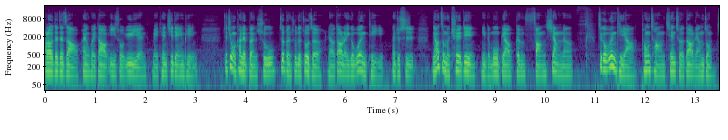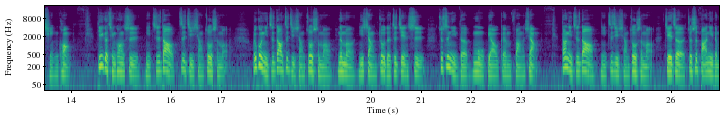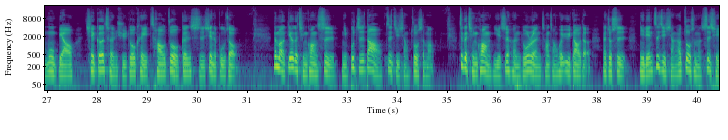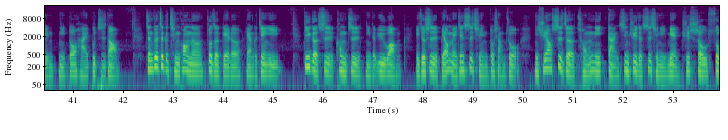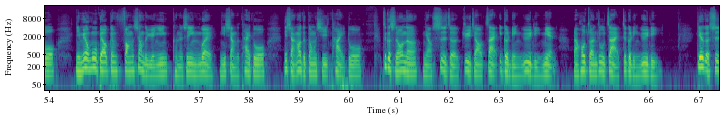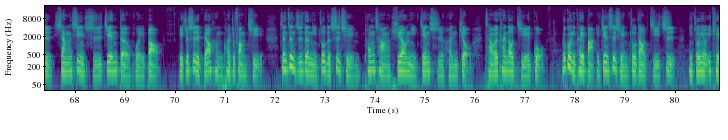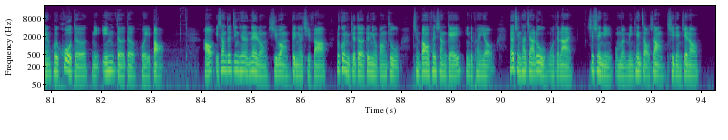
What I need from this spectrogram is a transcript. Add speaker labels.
Speaker 1: Hello，大家早，欢迎回到伊索寓言，每天七点音频。最近我看了一本书，这本书的作者聊到了一个问题，那就是你要怎么确定你的目标跟方向呢？这个问题啊，通常牵扯到两种情况。第一个情况是你知道自己想做什么，如果你知道自己想做什么，那么你想做的这件事就是你的目标跟方向。当你知道你自己想做什么，接着就是把你的目标切割成许多可以操作跟实现的步骤。那么第二个情况是你不知道自己想做什么，这个情况也是很多人常常会遇到的，那就是你连自己想要做什么事情你都还不知道。针对这个情况呢，作者给了两个建议。第一个是控制你的欲望，也就是不要每件事情都想做。你需要试着从你感兴趣的事情里面去收缩。你没有目标跟方向的原因，可能是因为你想的太多，你想要的东西太多。这个时候呢，你要试着聚焦在一个领域里面，然后专注在这个领域里。第二个是相信时间的回报。也就是不要很快就放弃，真正值得你做的事情，通常需要你坚持很久才会看到结果。如果你可以把一件事情做到极致，你总有一天会获得你应得的回报。好，以上就今天的内容，希望对你有启发。如果你觉得对你有帮助，请帮我分享给你的朋友，邀请他加入我的 Line。谢谢你，我们明天早上七点见喽。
